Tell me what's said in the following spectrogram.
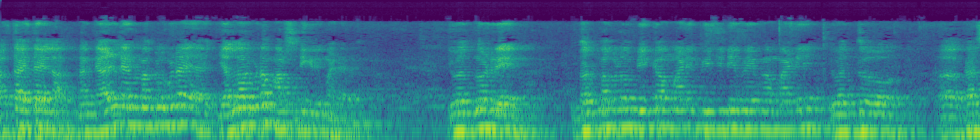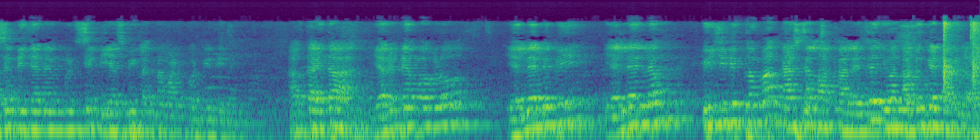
ಅರ್ಥ ಆಯ್ತಾ ಇಲ್ಲ? ನನ್ನ ಎರಡು ಹೆಣ್ಮಕ್ಳು ಕೂಡ ಎಲ್ಲರೂ ಕೂಡ ಮಾಸ್ಟರ್ ಡಿಗ್ರಿ ಮಾಡ್ಯಾರ. ಇವತ್ತು ನೋಡ್ರಿ, ದೊಡ್ಡ ಮಗಳು ಬಿ ಕಾಮ್ ಮಾಡಿ ಪಿ ಜಿ ಡಿ ಬಿ ಮಾಡಿ, ಇವತ್ತು ಫ್ಯಾಷನ್ ಡಿಸೈನ್ ಮುಗಿಸಿ ಡಿ ಎಸ್ ಪಿ ಲಗ್ನ ಮಾಡಿಕೊಟ್ಟಿದ್ದೀನಿ. ಅರ್ಥ ಆಯ್ತಾ? ಎರಡನೇ ಮಗಳು L L B L L M P G diploma national law college ಇವತ್ತು ಅಡ್ವೊಕೇಟ್ ಆಗಿದ್ದಾರೆ.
